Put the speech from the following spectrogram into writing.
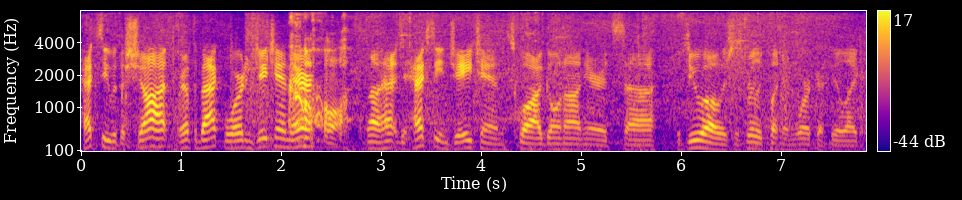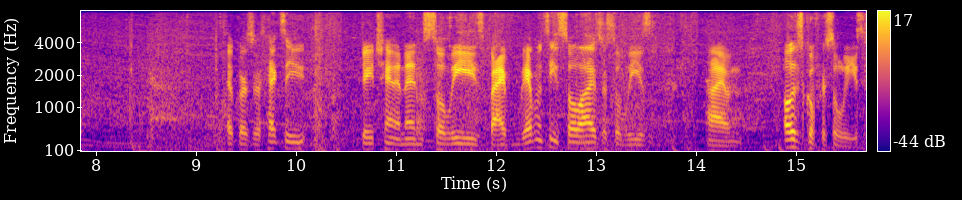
Hexy with a shot right off the backboard, and J-Chan there. Oh. Uh, Hexy and J-Chan squad going on here. It's uh, the duo is just really putting in work. I feel like. Of course, there's Hexy, J-Chan, and then Solis. But we haven't seen Solis or Solis. Um, I'll just go for Solis.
